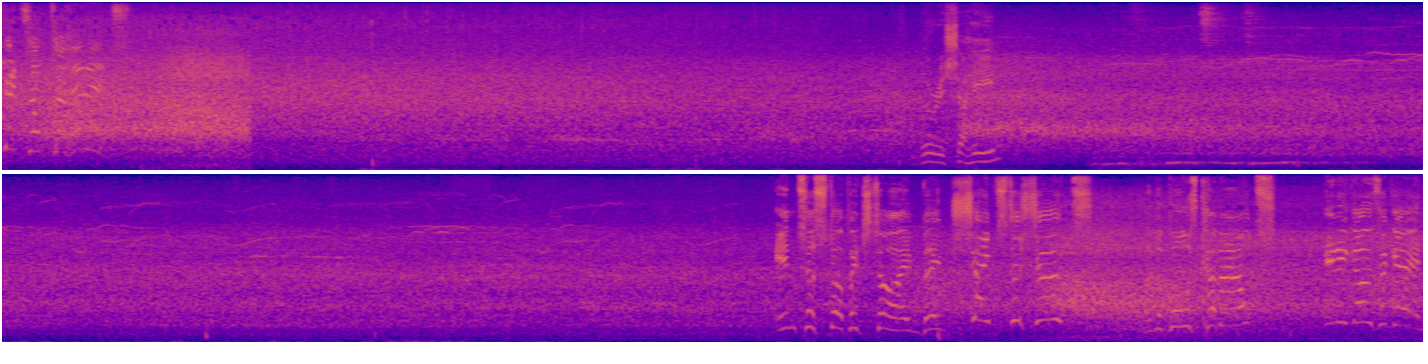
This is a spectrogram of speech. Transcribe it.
Gets up to head it! Nuri Şahin. Into stoppage time, they shapes to shoot! And the ball's come out! In he goes again!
